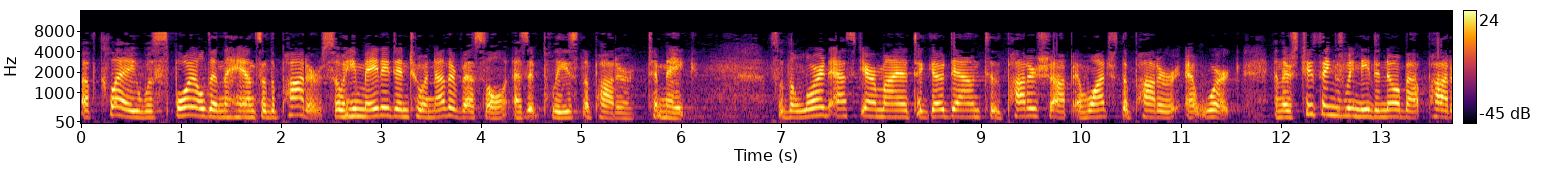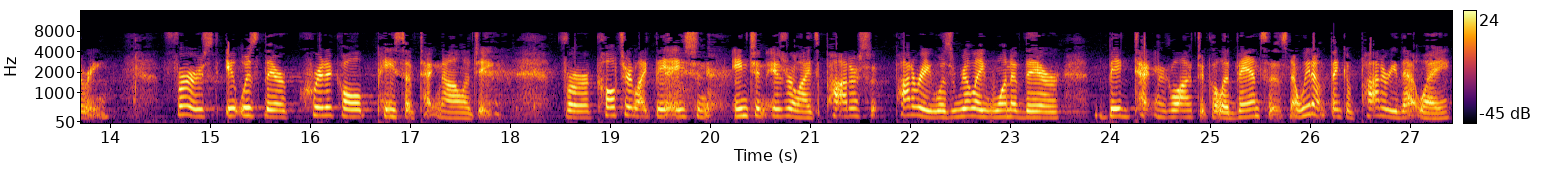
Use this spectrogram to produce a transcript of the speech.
of clay was spoiled in the hands of the potter, so he made it into another vessel as it pleased the potter to make. So the Lord asked Jeremiah to go down to the potter's shop and watch the potter at work. And there's two things we need to know about pottery. First, it was their critical piece of technology. For a culture like the ancient, ancient Israelites, pottery was really one of their big technological advances. Now, we don't think of pottery that way,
